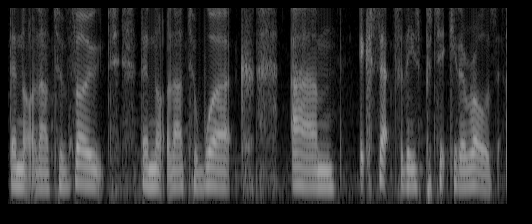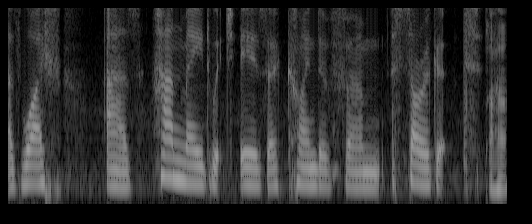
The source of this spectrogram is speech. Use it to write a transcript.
They're not allowed to vote. They're not allowed to work, um, except for these particular roles as wife, as handmaid, which is a kind of um, surrogate, Uh-huh.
